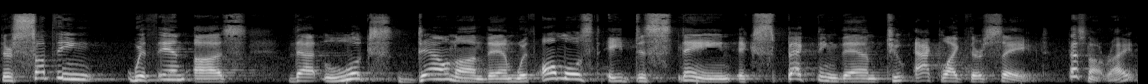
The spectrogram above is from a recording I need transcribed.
there's something within us that looks down on them with almost a disdain, expecting them to act like they're saved. That's not right.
